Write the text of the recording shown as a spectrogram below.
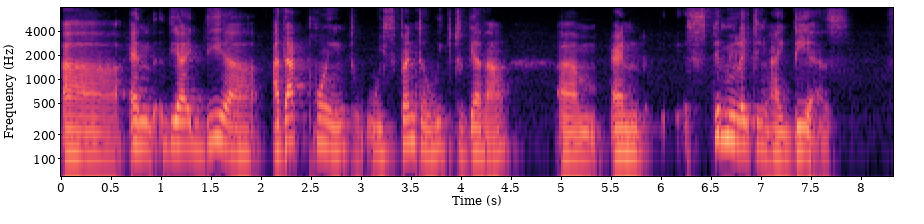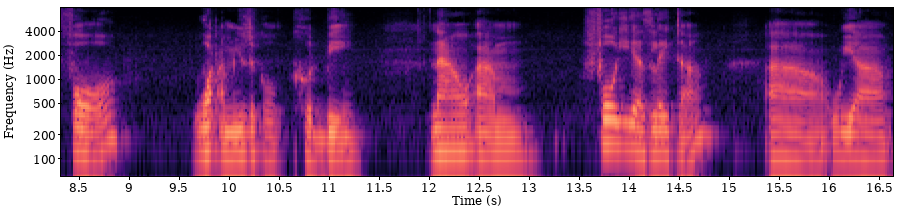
uh, and the idea at that point, we spent a week together um, and stimulating ideas for what a musical could be. Now, um, four years later, uh, we are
